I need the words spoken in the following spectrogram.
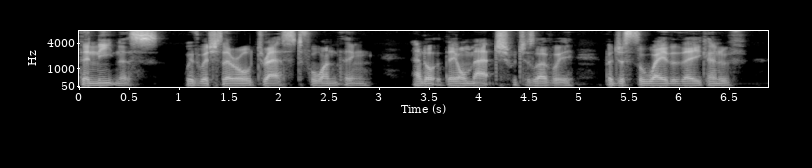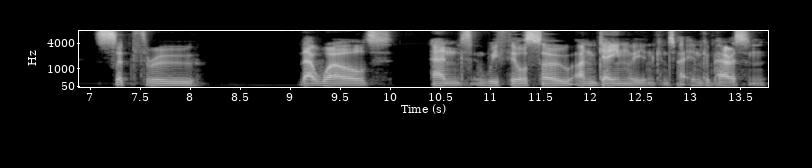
the neatness with which they're all dressed for one thing and they all match, which is lovely, but just the way that they kind of slip through that world and we feel so ungainly in, conspa- in comparison.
